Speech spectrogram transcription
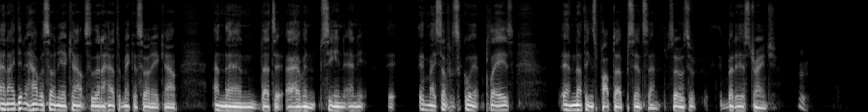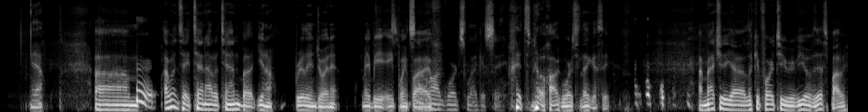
and I didn't have a Sony account, so then I had to make a Sony account, and then that's it. I haven't seen any in my subsequent plays, and nothing's popped up since then. So, it's, but it is strange. Hmm. Yeah, um, hmm. I wouldn't say ten out of ten, but you know, really enjoying it. Maybe eight point five. It's No Hogwarts Legacy. it's no Hogwarts Legacy. I'm actually uh, looking forward to a review of this, Bobby.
